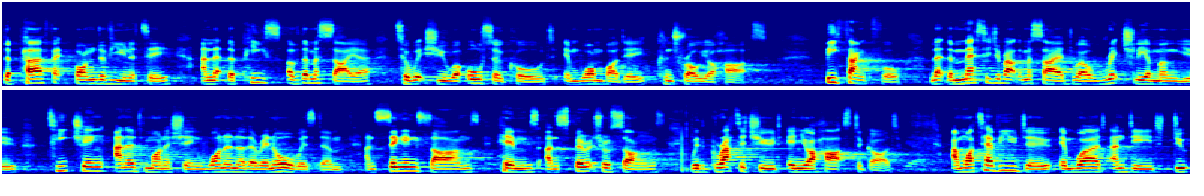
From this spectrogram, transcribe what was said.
the perfect bond of unity, and let the peace of the Messiah, to which you were also called in one body, control your hearts. Be thankful. Let the message about the Messiah dwell richly among you, teaching and admonishing one another in all wisdom, and singing psalms, hymns, and spiritual songs with gratitude in your hearts to God. And whatever you do, in word and deed, do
